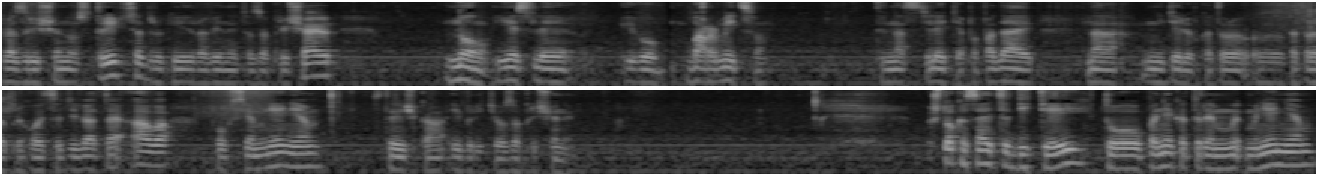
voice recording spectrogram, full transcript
разрешено стричься, другие раввины это запрещают. Но если его бармитство 13-летие попадает на неделю, в которую, э, которая приходится 9 ава, по всем мнениям, стричка и бритье запрещены. Что касается детей, то по некоторым мнениям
